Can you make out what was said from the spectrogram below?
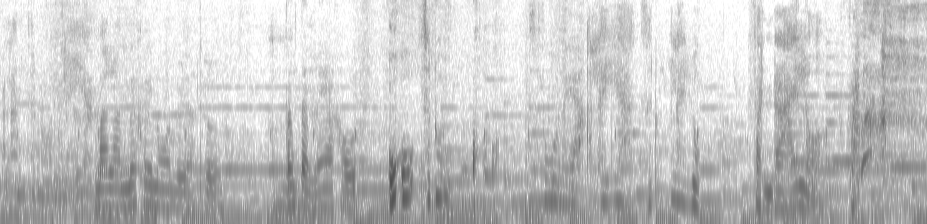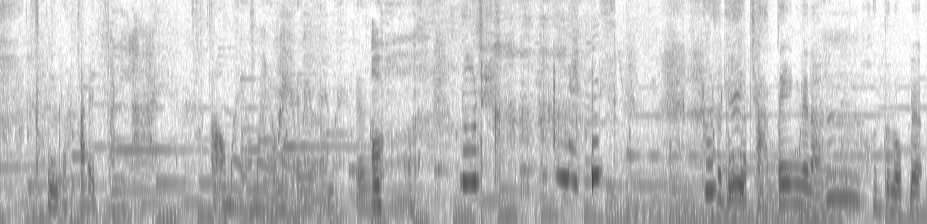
มาลันจะนอนไหมอะบาลันไม่เคยนอนเลยอะเธอ ตั้งแต่แม่เขาโอ้โอ้สะดุ้งสะดุ้งอะไรอะอะไรอะสะดุ้งอะไรลูกฝันร้ายเหรอฝันร้ายฝันร้ายเอาเอาใหม่เอาใหม่เอาใหม่เออเอาใหม่เออโอ้นอนอะไร เนี่ยสะดุ้งแบบตาเต้งเลยนะเออคนตลกเลยอะ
